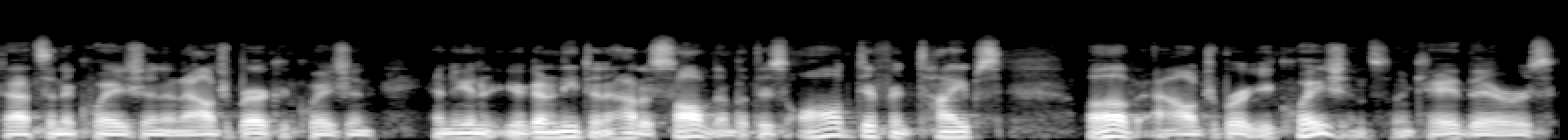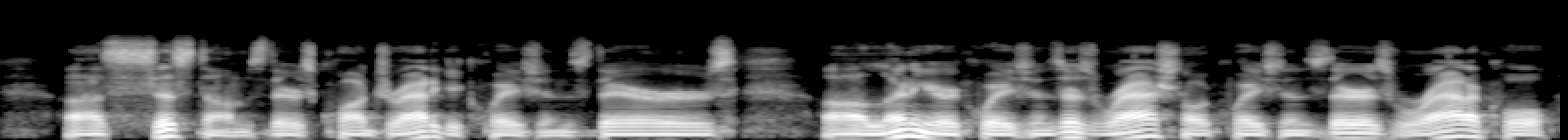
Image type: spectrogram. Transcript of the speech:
That's an equation, an algebraic equation, and you're, you're going to need to know how to solve them. But there's all different types of algebraic equations. Okay, there's uh, systems, there's quadratic equations, there's uh, linear equations, there's rational equations, there's radical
